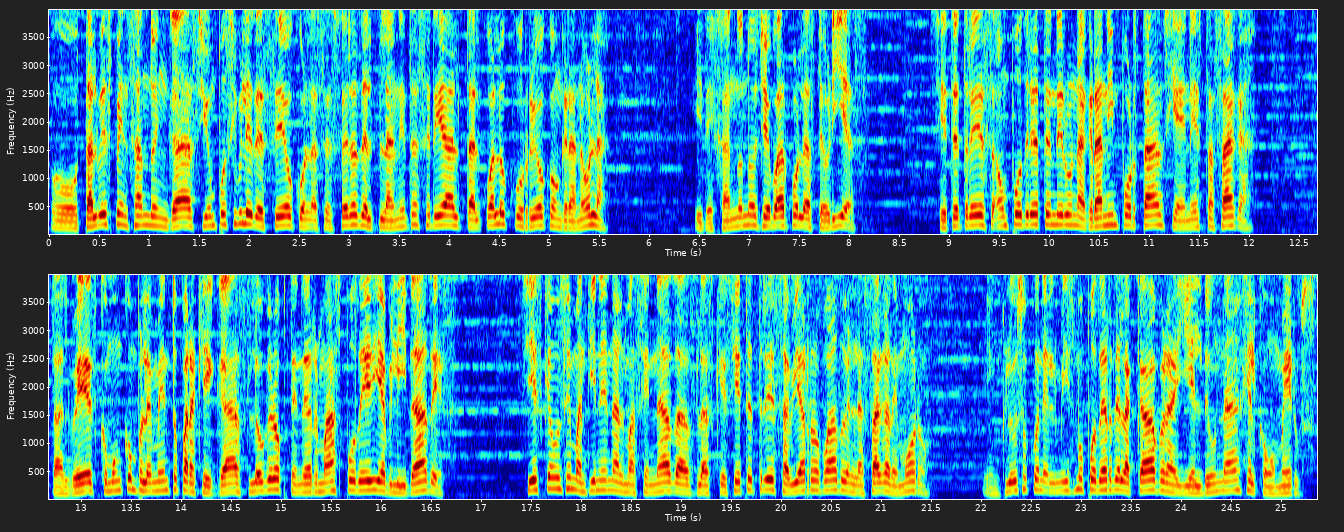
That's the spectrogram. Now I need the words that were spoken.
O tal vez pensando en gas y un posible deseo con las esferas del planeta cereal tal cual ocurrió con Granola. Y dejándonos llevar por las teorías, 7-3 aún podría tener una gran importancia en esta saga. Tal vez como un complemento para que Gas logre obtener más poder y habilidades, si es que aún se mantienen almacenadas las que 7-3 había robado en la saga de Moro, incluso con el mismo poder de la cabra y el de un ángel como Merus.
